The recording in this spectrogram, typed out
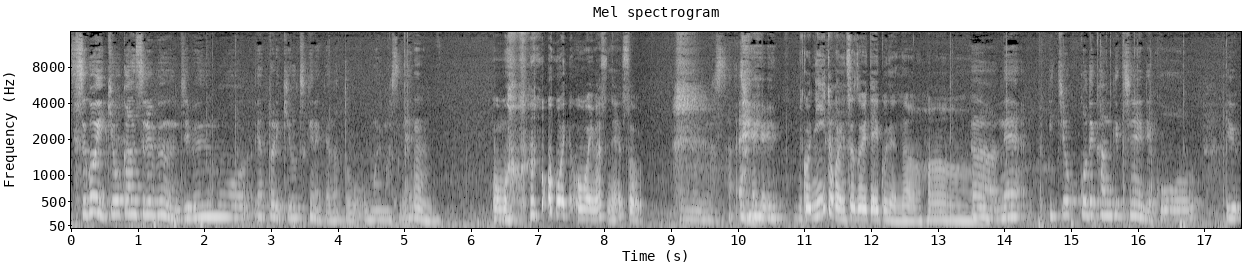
すごい共感する分自分もやっぱり気をつけなきゃなと思いますね、うん思う。思い思いますね。そ思います。これ2位とかに続いていくねんな。はあ。うんね。一応ここで完結しないでこういう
